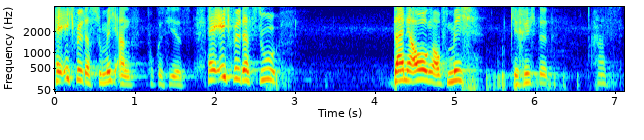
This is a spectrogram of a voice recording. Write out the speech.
Hey, ich will, dass du mich anfokussierst. Hey, ich will, dass du deine Augen auf mich gerichtet hast.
